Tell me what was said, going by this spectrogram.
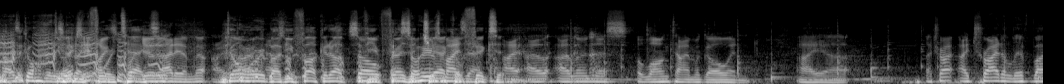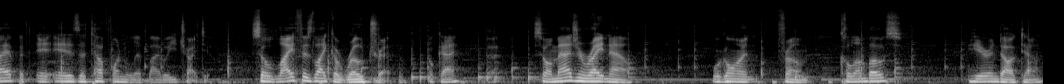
I was going for Do it JJ. like four likes texts. I didn't know. I- Don't worry about it. If you fuck it up, So, if you're friends so with here's Jack, he'll fix it. I, I, I learned this a long time ago, and I uh, I try I try to live by it, but it, it is a tough one to live by. But you try to. So life is like a road trip. Okay. So imagine right now, we're going from Columbo's, here in Dogtown,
